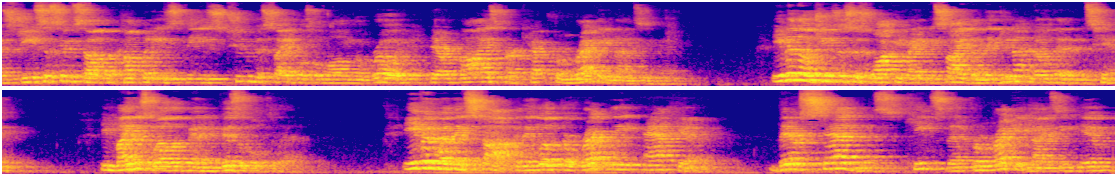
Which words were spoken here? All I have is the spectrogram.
as Jesus himself accompanies these two disciples along the road, their eyes are kept from recognizing him. Even though Jesus is walking right beside them, they do not know that it is him. He might as well have been invisible. Even when they stop and they look directly at him, their sadness keeps them from recognizing him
